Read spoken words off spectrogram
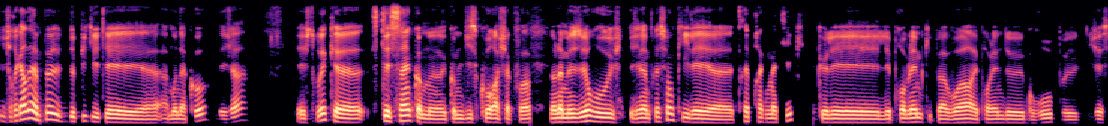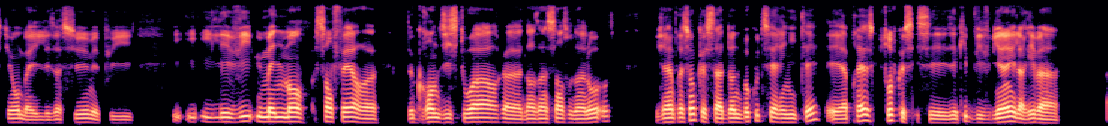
Je regardais un peu depuis qu'il était, à Monaco déjà et je trouvais que c'était sain comme, comme discours à chaque fois. Dans la mesure où j'ai l'impression qu'il est, très pragmatique, que les les problèmes qu'il peut avoir, les problèmes de groupe, de gestion, bah, il les assume et puis il il les vit humainement sans faire, de grandes histoires, dans un sens ou dans l'autre. J'ai l'impression que ça donne beaucoup de sérénité et après je trouve que ses équipes vivent bien. Il arrive à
